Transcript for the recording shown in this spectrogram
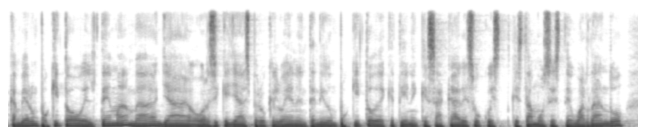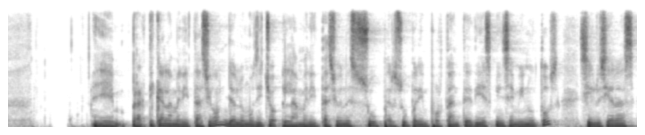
cambiar un poquito el tema, ¿verdad? ya ahora sí que ya espero que lo hayan entendido un poquito de que tienen que sacar eso que estamos este, guardando eh, practica la meditación, ya lo hemos dicho, la meditación es súper, súper importante, 10, 15 minutos. Si lo hicieras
